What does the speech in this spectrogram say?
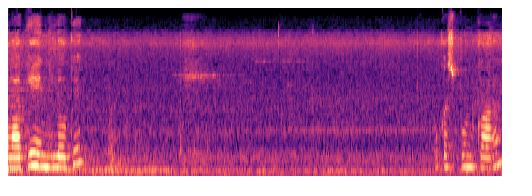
అలాగే ఇందులోకి ఒక స్పూన్ కారం.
